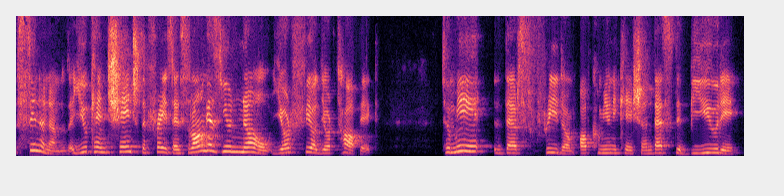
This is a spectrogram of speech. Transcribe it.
synonyms. You can change the phrase as long as you know your field your topic. To me there's freedom of communication. That's the beauty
